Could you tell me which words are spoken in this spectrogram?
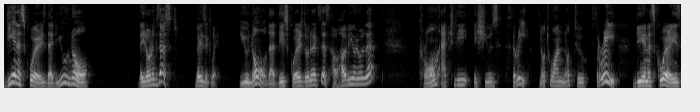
DNS queries that you know they don't exist, basically. You know that these queries don't exist. How, how do you know that? Chrome actually issues three, not one, not two, three DNS queries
